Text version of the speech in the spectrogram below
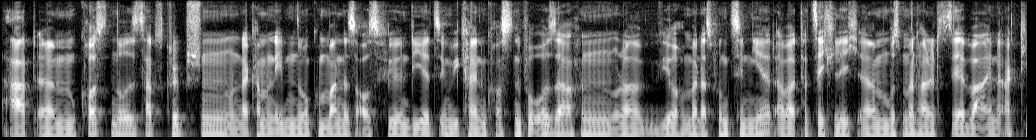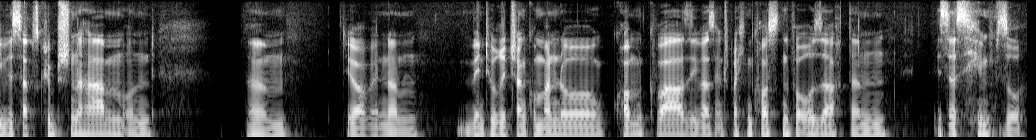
Art ähm, kostenlose Subscription und da kann man eben nur Kommandos ausführen, die jetzt irgendwie keine Kosten verursachen oder wie auch immer das funktioniert. Aber tatsächlich ähm, muss man halt selber eine aktive Subscription haben und ähm, ja, wenn dann, wenn theoretisch ein Kommando kommt quasi, was entsprechend Kosten verursacht, dann ist das eben so.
